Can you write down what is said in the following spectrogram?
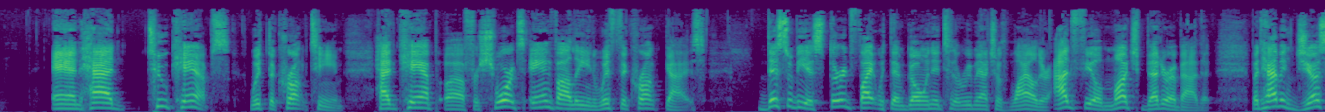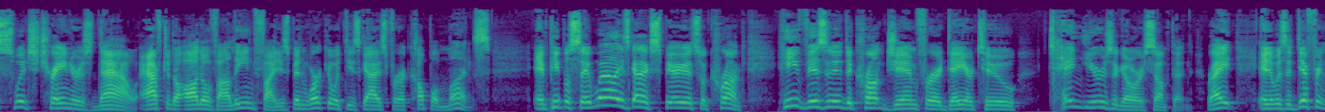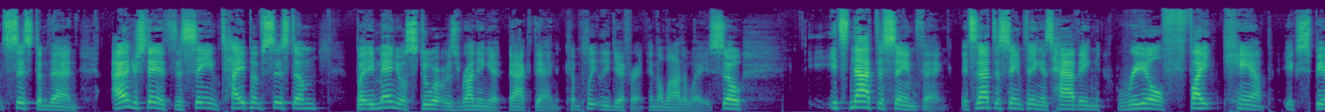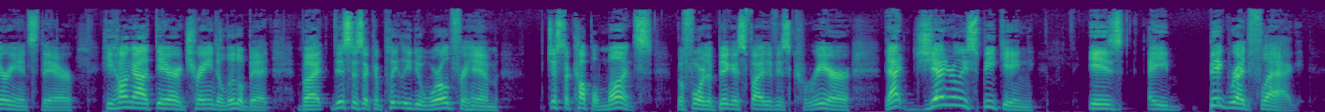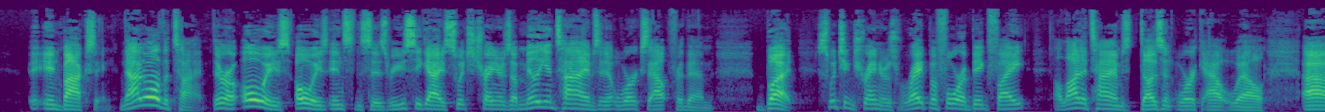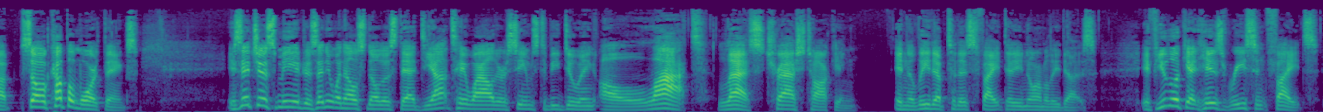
and had two camps with the Kronk team, had camp uh, for Schwarz and Wallin with the Kronk guys. This would be his third fight with them going into the rematch with Wilder. I'd feel much better about it. But having just switched trainers now after the Otto Wallin fight, he's been working with these guys for a couple months. And people say, well, he's got experience with Kronk. He visited the Kronk gym for a day or two 10 years ago or something, right? And it was a different system then. I understand it's the same type of system, but Emanuel Steward was running it back then, completely different in a lot of ways. So it's not the same thing. It's not the same thing as having real fight camp experience there. He hung out there and trained a little bit, but this is a completely new world for him just a couple months before the biggest fight of his career. That, generally speaking, is a big red flag in boxing. Not all the time. There are always, always instances where you see guys switch trainers a million times and it works out for them. But switching trainers right before a big fight, a lot of times doesn't work out well. Uh, so, a couple more things. Is it just me, or does anyone else notice that Deontay Wilder seems to be doing a lot less trash talking in the lead up to this fight than he normally does? If you look at his recent fights,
